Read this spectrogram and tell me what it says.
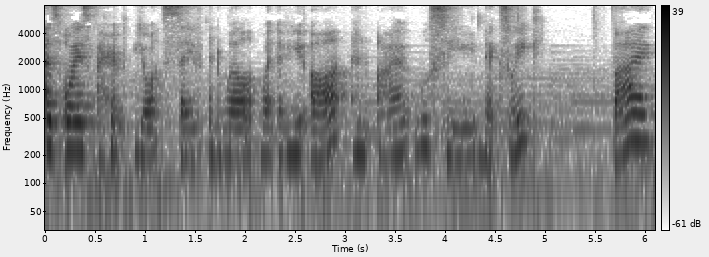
As always, I hope you're safe and well wherever you are, and I will see you next week. Bye!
